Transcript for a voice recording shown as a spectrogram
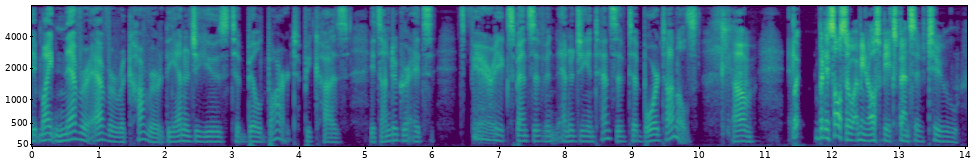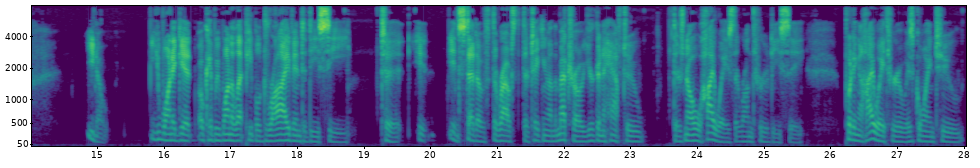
it might never ever recover the energy used to build BART because it's underground it's it's very expensive and energy intensive to bore tunnels. Um, but but it's also, I mean, it also be expensive to, you know, you want to get okay. We want to let people drive into DC to it, instead of the routes that they're taking on the metro. You're going to have to. There's no highways that run through DC. Putting a highway through is going to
